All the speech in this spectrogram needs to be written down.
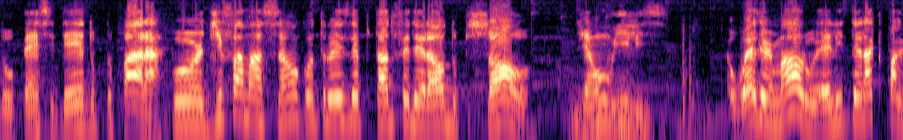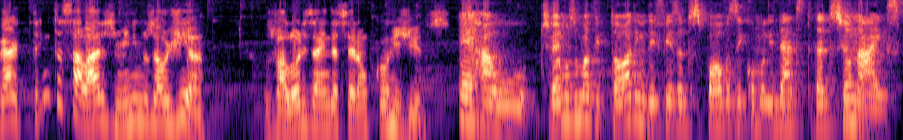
do PSD do, do Pará, por difamação contra o ex-deputado federal do PSOL, Jean Willis. O Éder Mauro ele terá que pagar 30 salários mínimos ao Jean os valores ainda serão corrigidos. É, Raul, tivemos uma vitória em defesa dos povos e comunidades tradicionais,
